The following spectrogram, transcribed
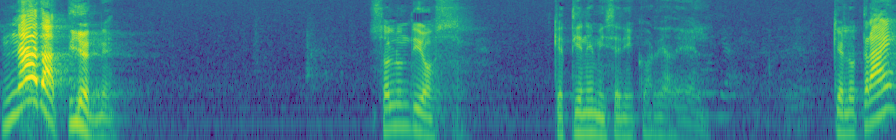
nada tiene. Solo un Dios que tiene misericordia de él, que lo trae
